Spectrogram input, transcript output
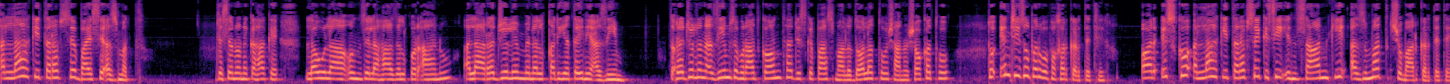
اللہ کی طرف سے باعث عظمت۔ جیسے انہوں نے کہا کہ لولا انزل حاض القرآن اللہ رج من القریت عظیم۔ تو رج العظیم سے مراد کون تھا؟ جس کے پاس مال و دولت ہو، شان و شوکت ہو۔ تو ان چیزوں پر وہ فخر کرتے تھے۔ اور اس کو اللہ کی طرف سے کسی انسان کی عظمت شمار کرتے تھے۔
